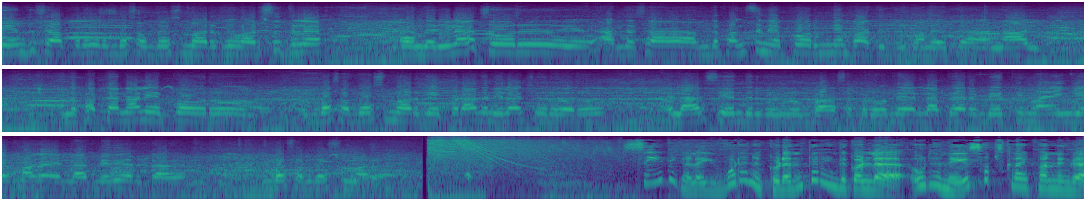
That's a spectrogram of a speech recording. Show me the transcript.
சேர்ந்து சாப்பிட்றது ரொம்ப சந்தோஷமா இருக்குது வருஷத்தில் அந்த ரிலாக்ஸோரு அந்த சா அந்த ஃபங்க்ஷன் எப்போ வரும்னே பார்த்துட்டு இருக்கோம். நாள். அந்த பத்தாம் நாள் எப்போ வரும்? ரொம்ப சந்தோஷமா இருக்குது எப்படா அந்த நிலாச்சோறு வரும். எல்லாரும் சேர்ந்து இருக்கணும் ரொம்ப ஆசைப்படுவோம். எல்லா பேரும் பேத்தி மயங்க மக எல்லாருமே தான் இருக்காங்க. ரொம்ப சந்தோஷமா இருக்கும் செய்திகளை உடனுக்குடன் தெரிந்து கொள்ள உடனே சப்ஸ்கிரைப் பண்ணுங்க.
